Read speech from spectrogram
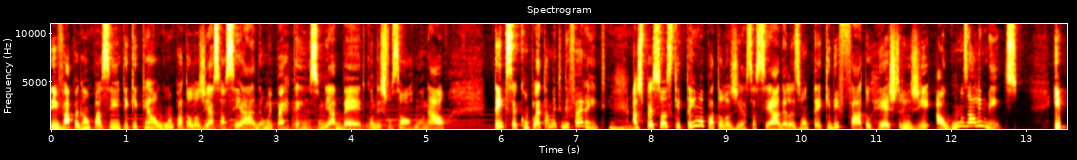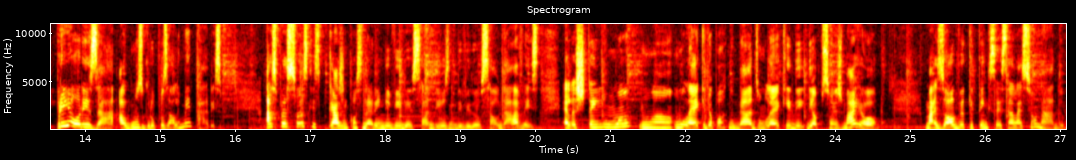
e vá pegar um paciente que tem alguma patologia associada, um hipertenso, um diabético, com disfunção hormonal, tem que ser completamente diferente. Uhum. As pessoas que têm uma patologia associada, elas vão ter que, de fato, restringir alguns alimentos e priorizar alguns grupos alimentares. As pessoas que, que a gente considera indivíduos sadios, indivíduos saudáveis, elas têm uma, uma, um leque de oportunidades, um leque de, de opções maior. Mas óbvio que tem que ser selecionado.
